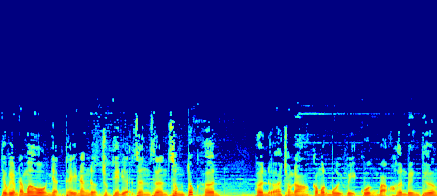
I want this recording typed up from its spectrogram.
tiêu viêm đã mơ hồ nhận thấy năng lượng trong thiên địa dần dần sung túc hơn. Hơn nữa, trong đó có một mùi vị cuồng bạo hơn bình thường.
